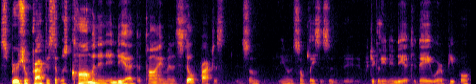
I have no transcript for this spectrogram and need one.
spiritual practice that was common in India at the time, and it's still practiced in some, you know, in some places, particularly in India today, where people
